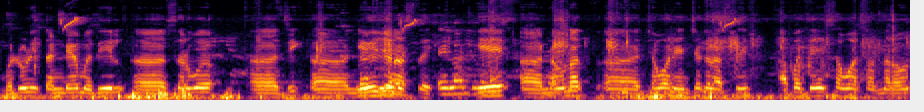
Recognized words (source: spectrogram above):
मडोळी तंड्यामधील सर्व जी नियोजन पहिला हे नवनाथ चव्हाण यांच्याकडे असते आपण त्यांची संवाद साधणार आहोत.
